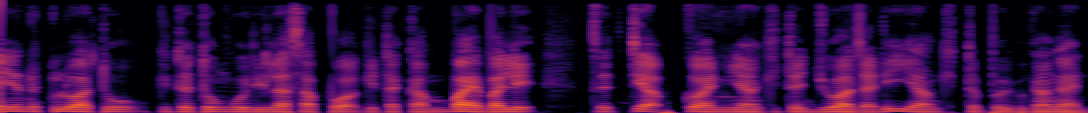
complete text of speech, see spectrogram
yang dah keluar tu Kita tunggu di last support Kita akan buy balik Setiap coin yang kita jual tadi Yang kita pegangan.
